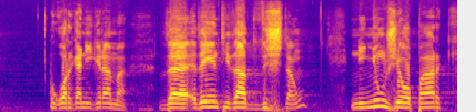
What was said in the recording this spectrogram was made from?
o organigrama da, da entidade de gestão. Nenhum geoparque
